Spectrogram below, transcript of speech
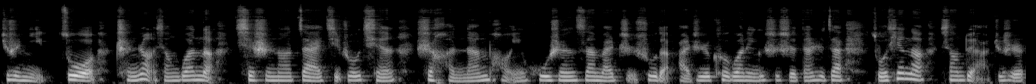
就是你做成长相关的，其实呢，在几周前是很难跑赢沪深三百指数的啊，这是客观的一个事实。但是在昨天呢，相对啊，就是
